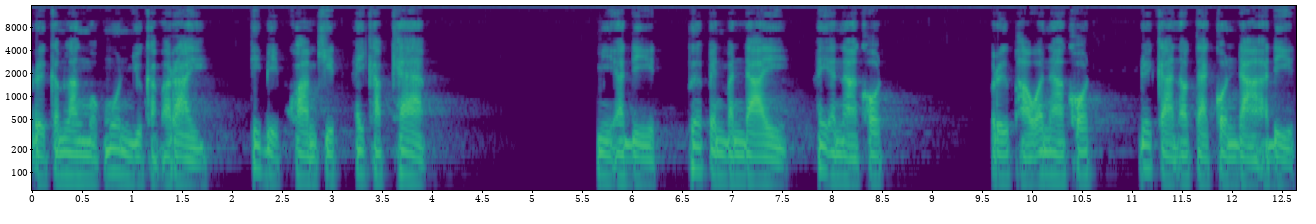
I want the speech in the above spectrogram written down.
หรือกำลังหมกมุ่นอยู่กับอะไร ที่บีบความคิดให้คับแคบ มีอดีตเพื่อเป็นบันไดให้อนาคต หรือเผาอนาคตด้วยการเอาแต่กลด่าอดีต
